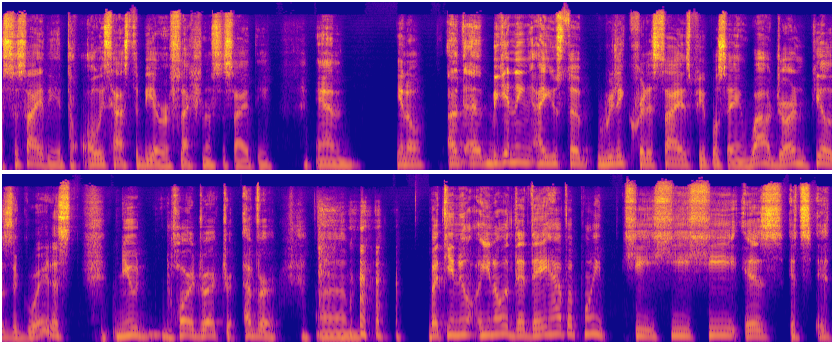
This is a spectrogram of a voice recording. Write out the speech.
society. It always has to be a reflection of society. And you know at the beginning i used to really criticize people saying wow jordan peele is the greatest new horror director ever. Um, but you know you know that they have a point. He he he is it's it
